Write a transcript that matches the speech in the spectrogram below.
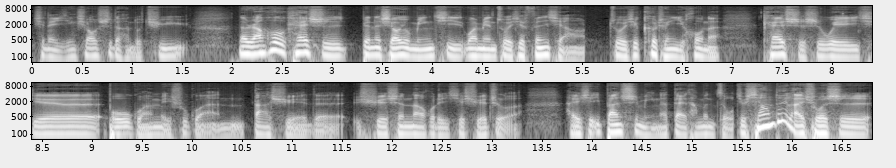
现在已经消失的很多区域。那然后开始变得小有名气，外面做一些分享，做一些课程以后呢，开始是为一些博物馆、美术馆、大学的学生呢，或者一些学者，还有一些一般市民呢，带他们走，就相对来说是，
